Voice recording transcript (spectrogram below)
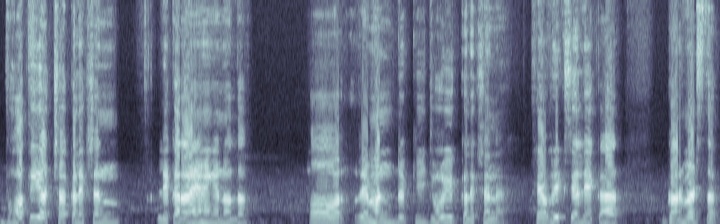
बहुत ही अच्छा कलेक्शन लेकर आए हैं मतलब और रेमंड की जो भी कलेक्शन है, फैब्रिक से लेकर गारमेंट्स तक,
